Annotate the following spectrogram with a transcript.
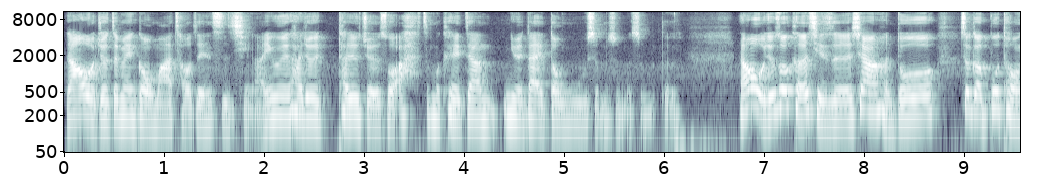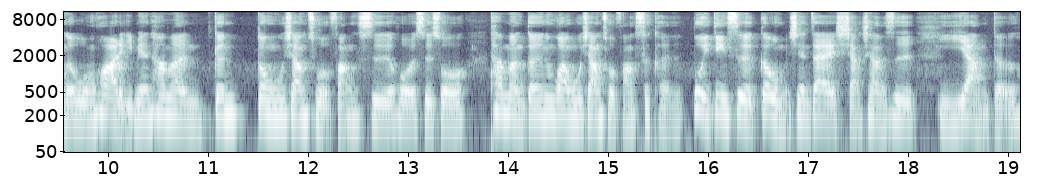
然后我就这边跟我妈吵这件事情啊，因为他就他就觉得说啊，怎么可以这样虐待动物什么什么什么的。然后我就说，可是其实像很多这个不同的文化里面，他们跟动物相处的方式，或者是说他们跟万物相处方式，可能不一定是跟我们现在想象的是一样的，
